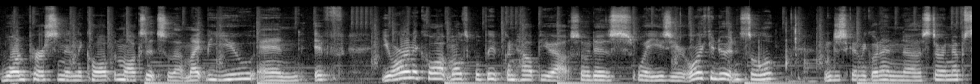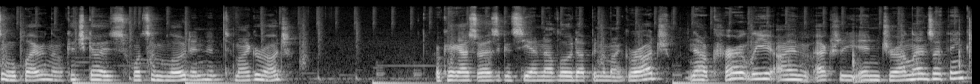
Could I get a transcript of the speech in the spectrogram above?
one person in the co-op unlocks it. So that might be you. And if you are in a co-op, multiple people can help you out. So it is way easier. Or you can do it in solo. I'm just going to be going and uh, starting up single player and I'll catch you guys once I'm loading into my garage. Okay guys, so as you can see, I'm now loaded up into my garage. Now currently, I'm actually in Drowned Lands, I think.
